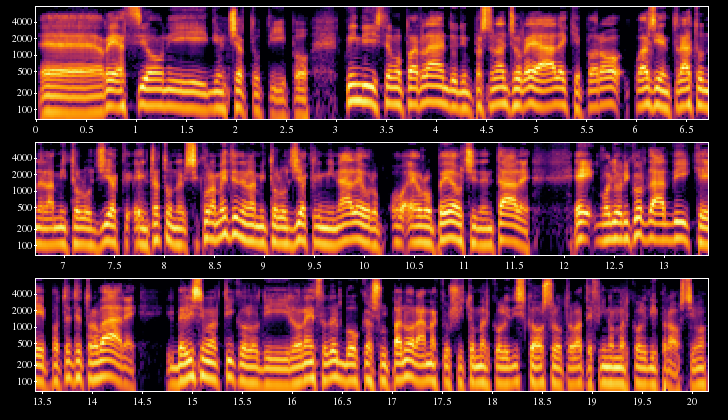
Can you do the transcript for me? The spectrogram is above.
eh, reazioni di un certo tipo. Quindi stiamo parlando di un personaggio reale che però quasi è entrato nella mitologia, è entrato nel, sicuramente nella mitologia criminale euro, europea occidentale e voglio ricordarvi che potete trovare il bellissimo articolo di Lorenzo del Bocca sul panorama che è uscito mercoledì scorso, lo trovate fino a mercoledì prossimo,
